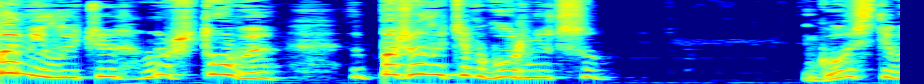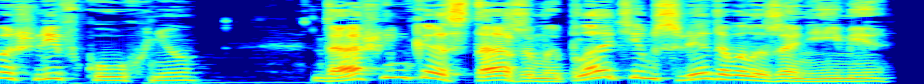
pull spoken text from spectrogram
помилуйте, ну что вы, пожалуйте в горницу. Гости вошли в кухню. Дашенька с тазом и платьем следовала за ними.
